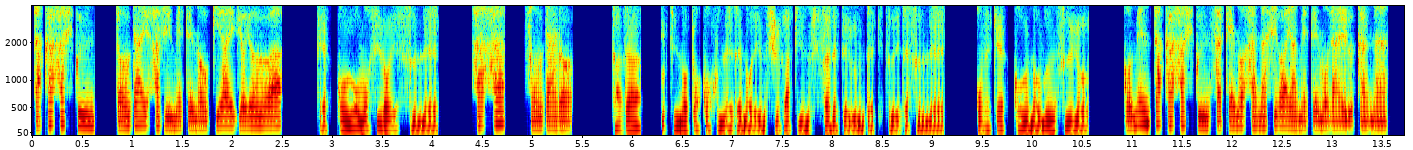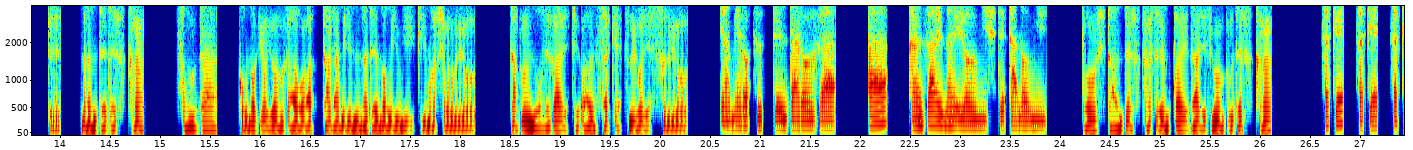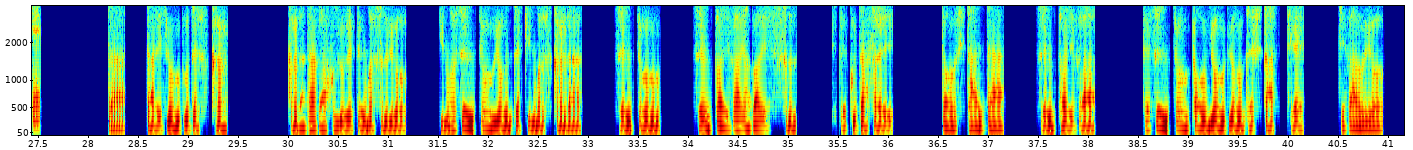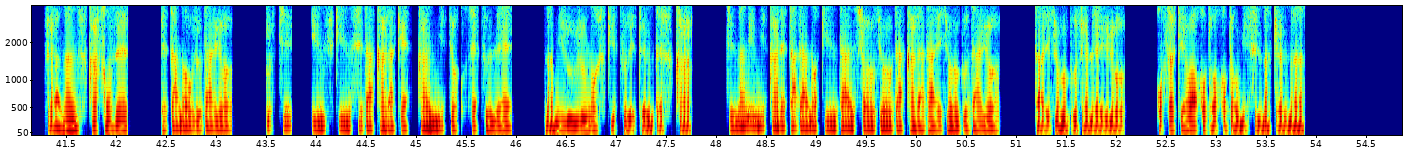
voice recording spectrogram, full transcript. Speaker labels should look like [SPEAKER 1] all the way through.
[SPEAKER 1] 高橋くん、東大初めての沖合漁業は？
[SPEAKER 2] 結構面白いっすね。
[SPEAKER 1] はは、そうだろ。
[SPEAKER 2] ただ、うちのとこ船での飲酒が禁止されてるんできついですね。俺結構飲むんすよ。
[SPEAKER 1] ごめん高橋くん酒の話はやめてもらえるかな。
[SPEAKER 2] え、なんでですか？そうだ、この漁業が終わったらみんなで飲みに行きましょうよ。多分俺が一番酒強いっすよ。
[SPEAKER 1] やめろつってんだろうが。ああ、考えないようにしてたのに。
[SPEAKER 2] どうしたんですか？先輩大丈夫ですか？
[SPEAKER 1] 酒、酒、酒。
[SPEAKER 2] だ、大丈夫ですか？体が震えてますよ。今船長呼んできますから。船長、先輩がやばいっす。来てください。
[SPEAKER 1] どうしたんだ？
[SPEAKER 2] 先輩が。って船長糖尿病でしたっけ？
[SPEAKER 1] 違うよ。
[SPEAKER 2] じゃあなんすかそれ？
[SPEAKER 1] エタノールだよ。うち、飲酒禁止だから血管に直接ね。
[SPEAKER 2] 何ルールの引きついてんですか？
[SPEAKER 1] ちなみに彼ただの禁断症状だから大丈夫だよ。
[SPEAKER 2] 大丈夫じゃねえよ。お酒はほどほどにしなきゃな。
